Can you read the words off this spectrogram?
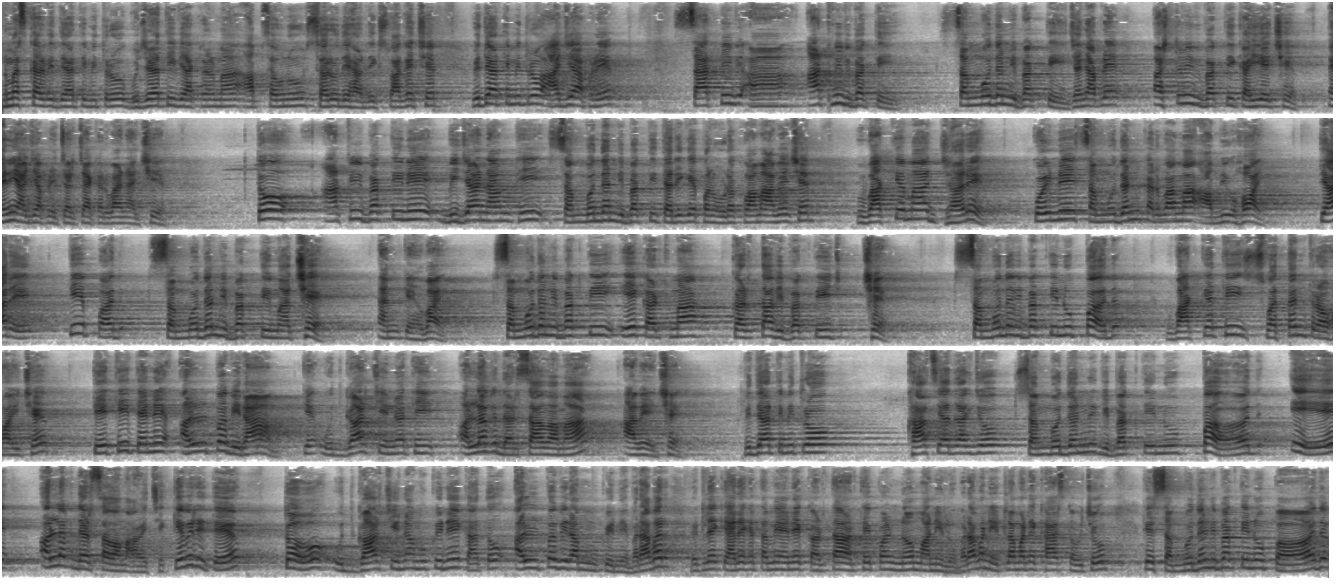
નમસ્કાર વિદ્યાર્થી મિત્રો. ગુજરાતી વ્યાકરણમાં આપ સૌનું સરુદે હાર્દિક સ્વાગત છે. વિદ્યાર્થી મિત્રો, આજે આપણે સાતમી આઠમી વિભક્તિ, સંબોધન વિભક્તિ જેને આપણે અષ્ટમી વિભક્તિ કહીએ છીએ, એની આજે આપણે ચર્ચા કરવાના છીએ. તો આઠમી વિભક્તિને બીજા નામથી સંબોધન વિભક્તિ તરીકે પણ ઓળખવામાં આવે છે. વાક્યમાં જ્યારે કોઈને સંબોધન કરવામાં આવ્યું હોય, ત્યારે તે પદ સંબોધન વિભક્તિમાં છે એમ કહેવાય. સંબોધન વિભક્તિ એક અર્થમાં કર્તા વિભક્તિ જ છે. સંબોધન વિભક્તિનું પદ વાક્યથી સ્વતંત્ર હોય છે, તેથી તેને અલ્પ વિરામ કે ઉદ્ગાર ચિહ્નથી અલગ દર્શાવવામાં આવે છે. વિદ્યાર્થી મિત્રો, ખાસ યાદ રાખજો, સંબોધન વિભક્તિનું પદ એ અલગ દર્શાવવામાં આવે છે. કેવી રીતે? તો ઉદ્ગાર ચિહ્ન મૂકીને કાં તો અલ્પ વિરામ મૂકીને, બરાબર? એટલે ક્યારેક તમે એને કરતા અર્થે પણ ન માની લો, બરાબર ને? એટલા માટે ખાસ કહું છું કે સંબોધન વિભક્તિનું પદ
